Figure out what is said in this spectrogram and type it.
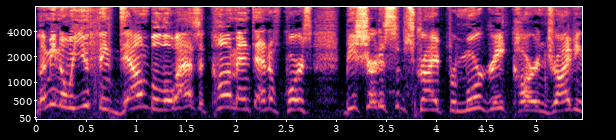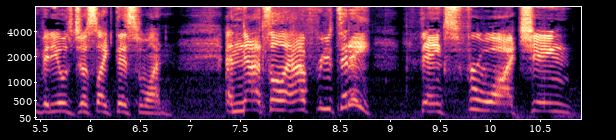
Let me know what you think down below as a comment. And of course, be sure to subscribe for more great car and driving videos just like this one. And that's all I have for you today. Thanks for watching.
